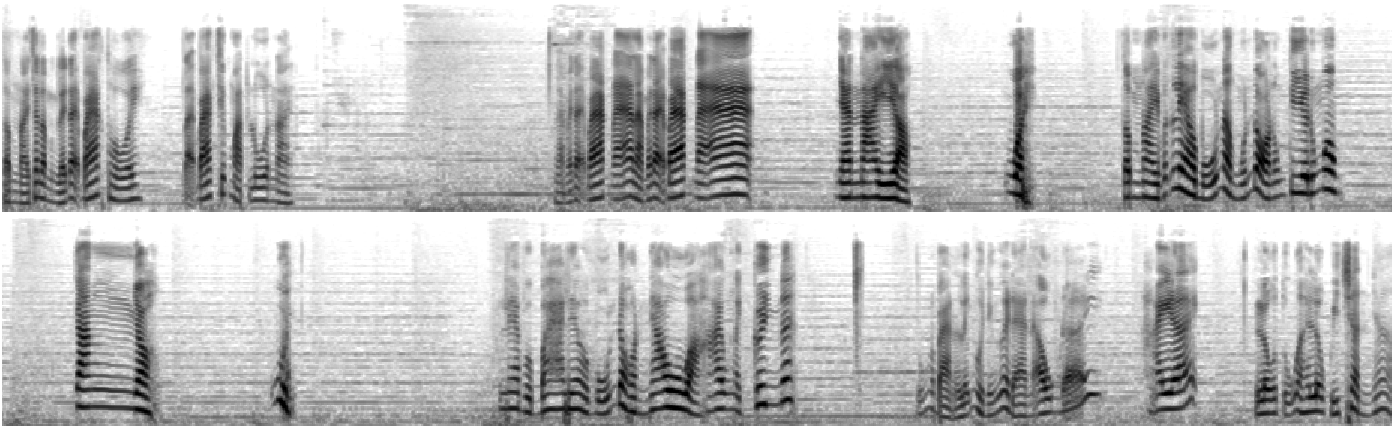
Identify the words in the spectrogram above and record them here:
Tầm này chắc là mình lấy đại bác thôi. Đại bác trước mặt luôn này. Làm mấy đại bác đã, làm mấy đại bác đã. Nhà này à? Ui tầm này vẫn leo bốn là muốn đòn ông kia đúng không? Căng nhở. Ui level ba level bốn đòn nhau à? Hai ông này kinh đấy. Đúng là bản lĩnh của những người đàn ông đấy. Hay đấy. Lâu tú và hello quý trần nhá.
